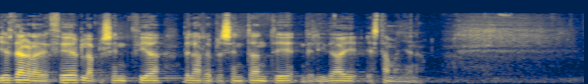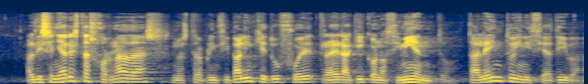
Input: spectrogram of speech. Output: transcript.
y es de agradecer la presencia de la representante del IDAE esta mañana. Al diseñar estas jornadas, nuestra principal inquietud fue traer aquí conocimiento, talento e iniciativa,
